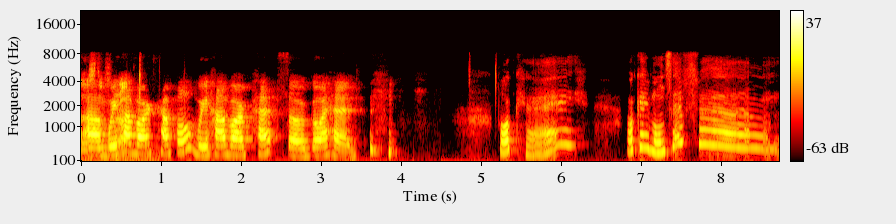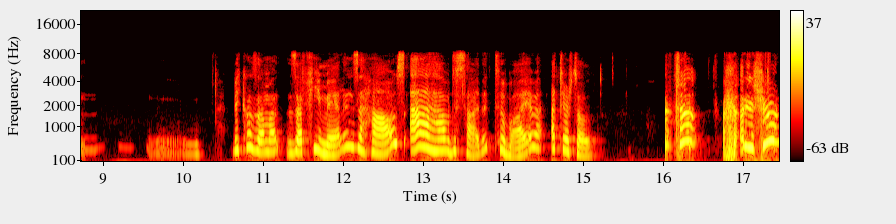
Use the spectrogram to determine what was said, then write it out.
um, we have our couple, we have our pet. So go ahead. Okay. Okay, Munsif. Um, because I'm a, the female in the house, I have decided to buy a, a turtle. Are you sure?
